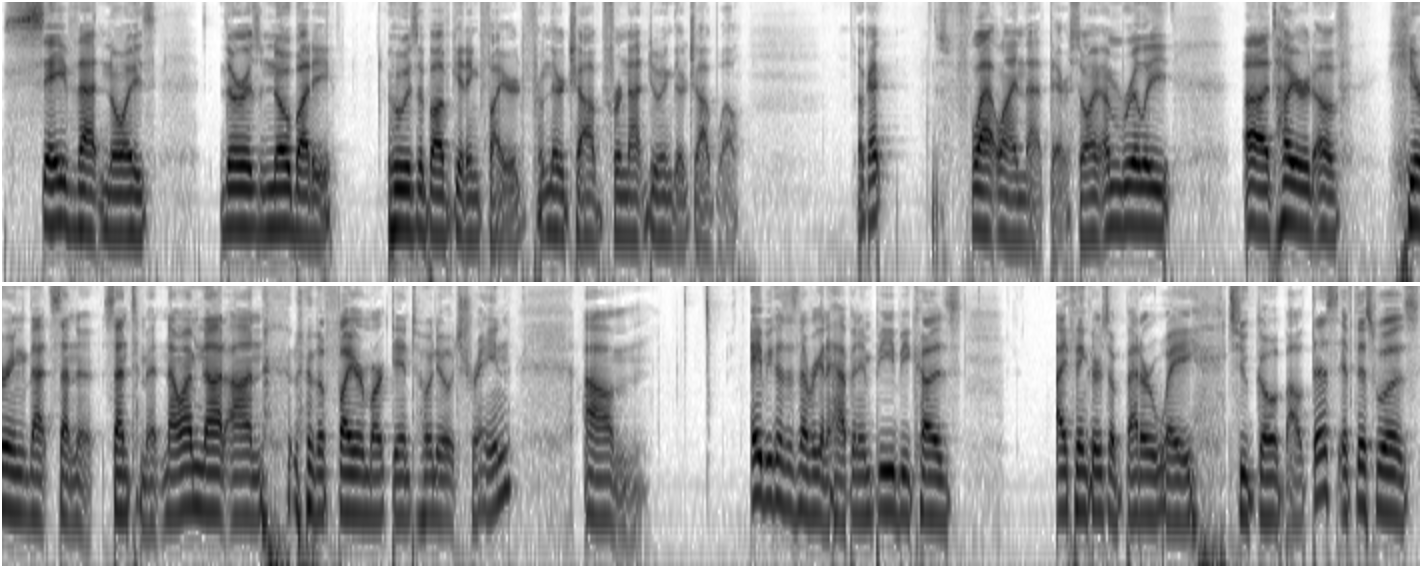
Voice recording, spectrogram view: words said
Save that noise. There is nobody who is above getting fired from their job for not doing their job well. Okay? Just flatline that there. So I'm really uh, tired of hearing that sentiment. Now, I'm not on the fire Mark Dantonio train. Um, a, because it's never going to happen, and B, because I think there's a better way to go about this. If this was,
